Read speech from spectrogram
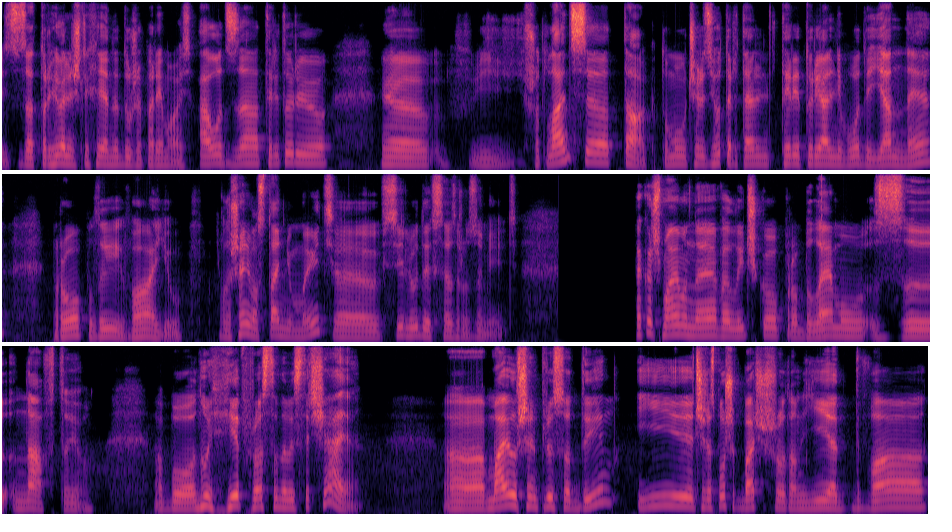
за торгівельні шляхи я не дуже переймаюсь. А от за територію е, шотландця так. Тому через його територіальні води я не пропливаю. Лише в останню мить е, всі люди все зрозуміють. Також маємо невеличку проблему з нафтою. Бо ну, її просто не вистачає. Е, маю лише плюс один, і через пошук бачу, що там є два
